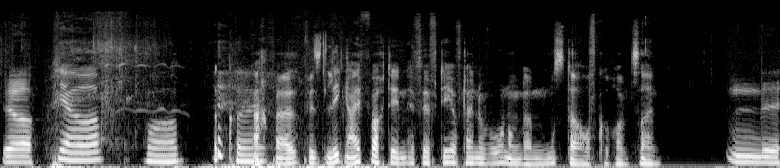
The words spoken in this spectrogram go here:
Ja, Ja. Ja. Okay. Ach, wir legen einfach den FFD auf deine Wohnung, dann muss da aufgeräumt sein. nee.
